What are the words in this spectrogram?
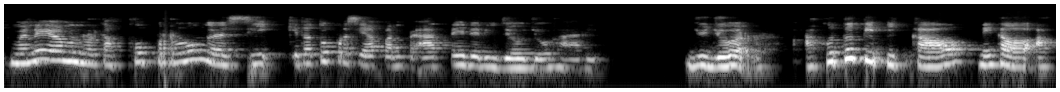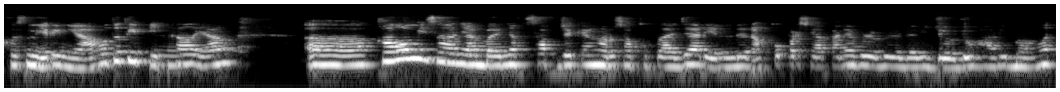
gimana ya menurut aku perlu nggak sih kita tuh persiapan PAT dari jauh-jauh hari? Jujur, aku tuh tipikal nih kalau aku sendiri ya, aku tuh tipikal hmm. yang uh, kalau misalnya banyak subjek yang harus aku pelajarin dan aku persiapannya benar-benar dari jauh-jauh hari banget,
